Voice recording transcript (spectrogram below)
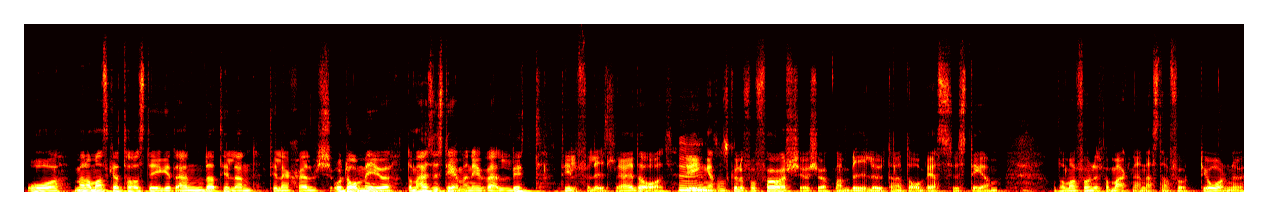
Och, men om man ska ta steget ända till en, till en själv... Och de, är ju, de här systemen är ju väldigt tillförlitliga idag. Mm. Det är mm. ingen som skulle få för sig att köpa en bil utan ett ABS-system. De har funnits på marknaden nästan 40 år nu.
